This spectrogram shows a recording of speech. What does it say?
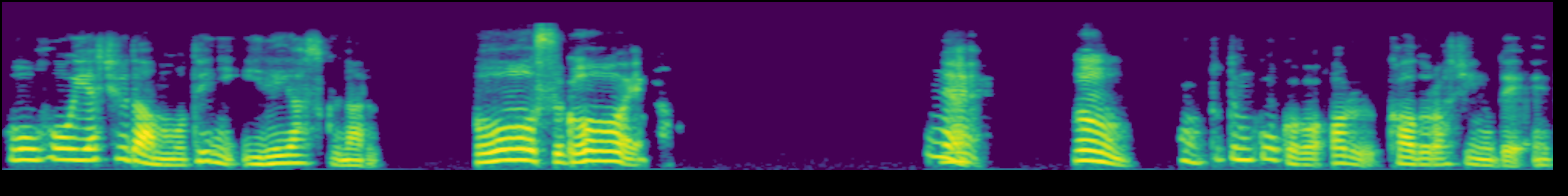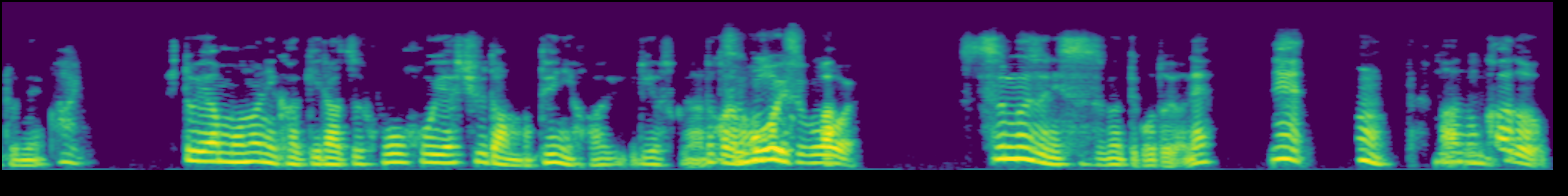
方法や手段も手に入れやすくなる。おー、すごい。ね、ね。うん。うん、とても効果があるカードらしいので、えっとね、はい。人や物に限らず、方法や手段も手に入りやすくなる。だから、すごいすい。ごい。スムーズに進むってことよね。ね。うん。あの、うんうんカード、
